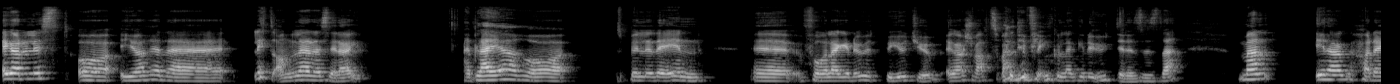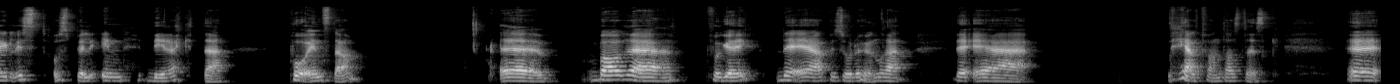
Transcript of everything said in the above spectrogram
Jeg hadde lyst å gjøre det litt annerledes i dag. Jeg pleier å spille det inn for å legge det ut på YouTube. Jeg har ikke vært så veldig flink å legge det ut i det siste. Men i dag hadde jeg lyst å spille inn direkte på Insta. Eh, bare for gøy. Det er episode 100. Det er helt fantastisk. Eh,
